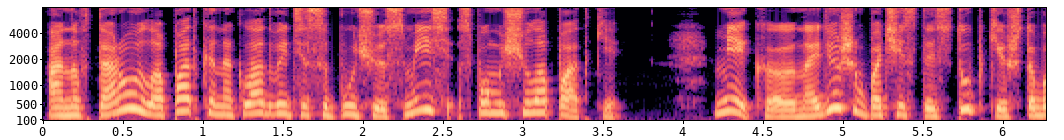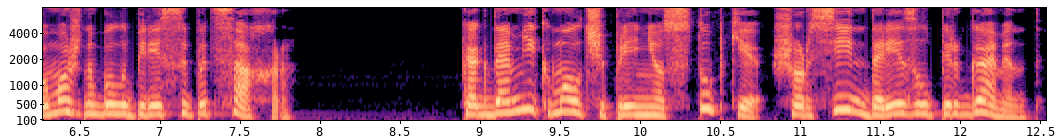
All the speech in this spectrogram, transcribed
а на вторую лопаткой накладываете сыпучую смесь с помощью лопатки – «Мик, э, найдешь им по чистой ступке, чтобы можно было пересыпать сахар?» Когда Мик молча принес ступки, Шорсейн дорезал пергамент.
